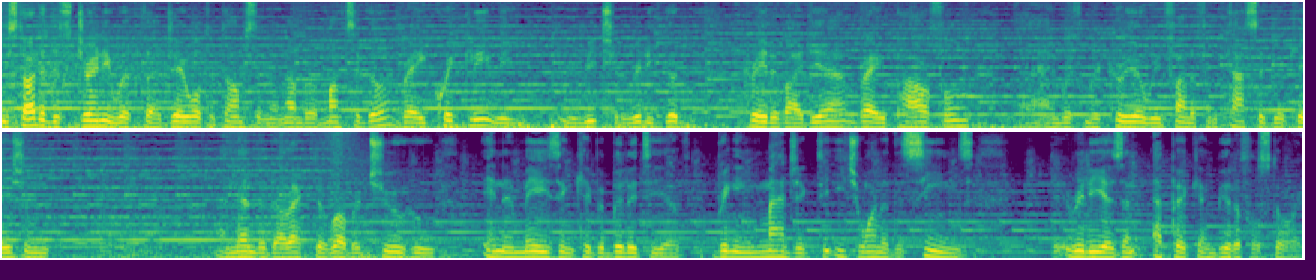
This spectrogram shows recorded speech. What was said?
We started this journey with uh, J. Walter Thompson a number of months ago. Very quickly, we, we reached a really good creative idea, very powerful. Uh, and with Mercurio, we found a fantastic location. And then the director, Robert Chu, who in amazing capability of bringing magic to each one of the scenes. It really is an epic and beautiful story.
